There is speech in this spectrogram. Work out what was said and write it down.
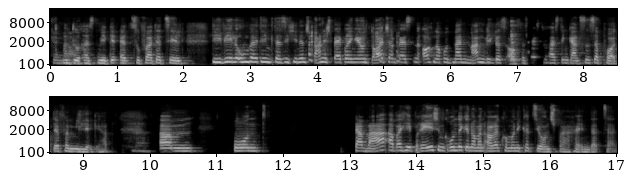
Genau. Und du hast mir äh, sofort erzählt, die will unbedingt, dass ich ihnen Spanisch beibringe und Deutsch am besten auch noch und mein Mann will das auch. Das heißt, du hast den ganzen Support der Familie gehabt. Ja. Ähm, und da war aber Hebräisch im Grunde genommen eure Kommunikationssprache in der Zeit.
